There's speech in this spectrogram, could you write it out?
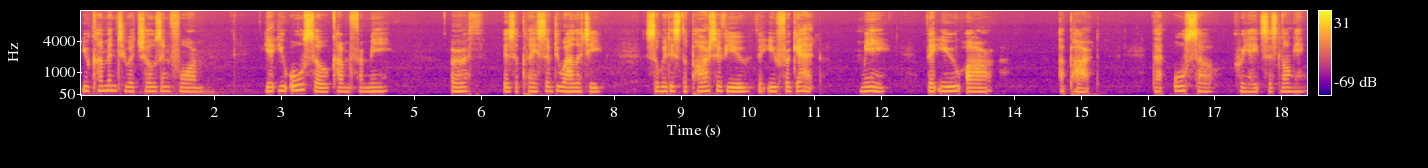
you come into a chosen form, yet you also come from me. Earth is a place of duality, so it is the part of you that you forget, me, that you are a part that also creates this longing.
